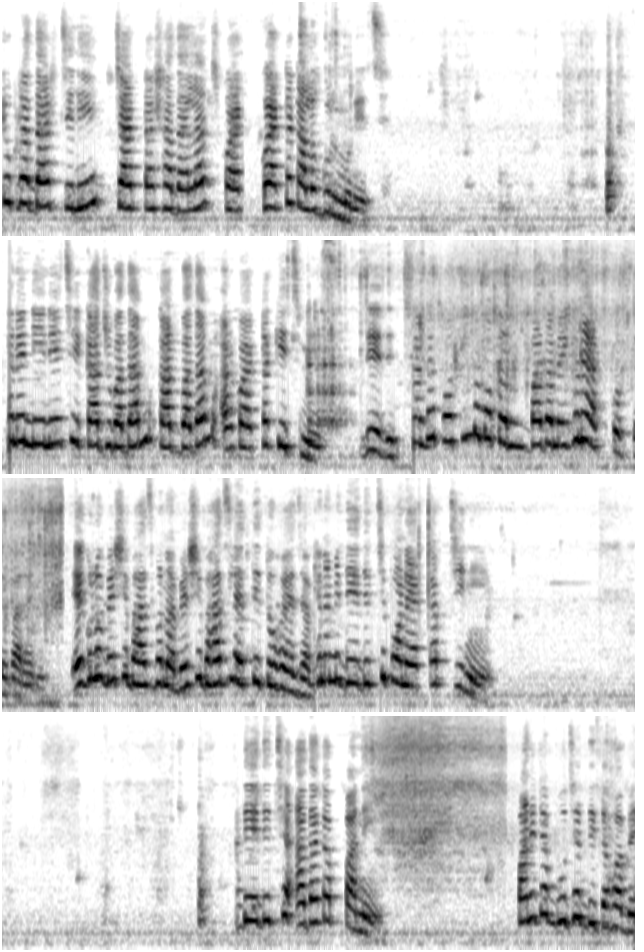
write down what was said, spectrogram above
টুকরা দারচিনি, চারটা সাদা এলাচ, কয়েক, কয়েকটা কালো গোলমরিচ। এখানে নিয়ে নিয়েছি কাজু বাদাম, কাঠবাদাম আর কয়েকটা কিশমিশ। দিয়ে দিচ্ছি। আপনাদের পছন্দ মতন বাদাম এখানে অ্যাড করতে পারেন। এগুলো বেশি ভাজবো না, বেশি ভাজলে তিতো হয়ে যাবে। এখানে আমি দিয়ে দিচ্ছি পনে এক কাপ চিনি। দিয়ে দিচ্ছি আধা কাপ পানি। পানিটা বুঝে দিতে হবে।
